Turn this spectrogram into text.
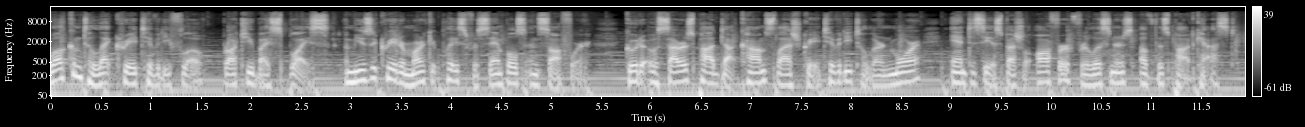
Welcome to Let Creativity Flow, brought to you by Splice, a music creator marketplace for samples and software. Go to osirispod.com slash creativity to learn more and to see a special offer for listeners of this podcast.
